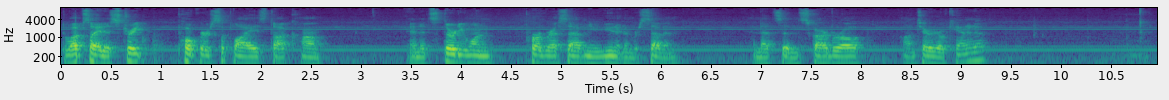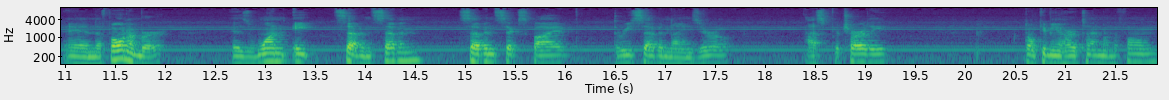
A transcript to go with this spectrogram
The website is straightpokersupplies.com, and it's 31 Progress Avenue, unit number seven, and that's in Scarborough, Ontario, Canada. And the phone number is one eight seven seven seven six five three seven nine zero. Ask for Charly. Don't give me a hard time on the phone.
